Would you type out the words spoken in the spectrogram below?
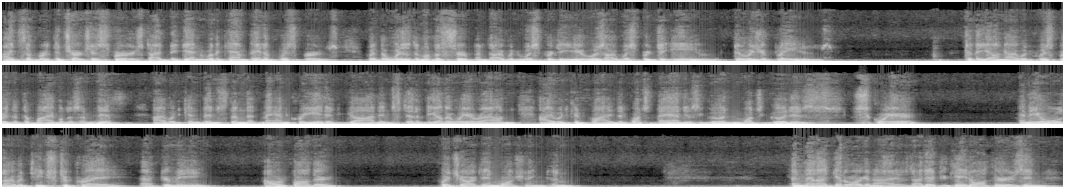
I'd subvert the churches first. I'd begin with a campaign of whispers. With the wisdom of a serpent, I would whisper to you as I whispered to Eve, do as you please. To the young, I would whisper that the Bible is a myth. I would convince them that man created God instead of the other way around. I would confide that what's bad is good and what's good is square. And the old I would teach to pray after me, Our Father, which art in Washington. And then I'd get organized. I'd educate authors in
